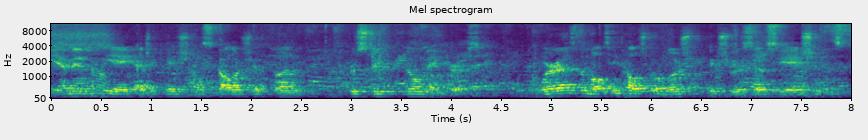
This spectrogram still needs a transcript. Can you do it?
the MMPA Educational Scholarship Fund for student filmmakers. And whereas the Multicultural Motion Picture Association's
